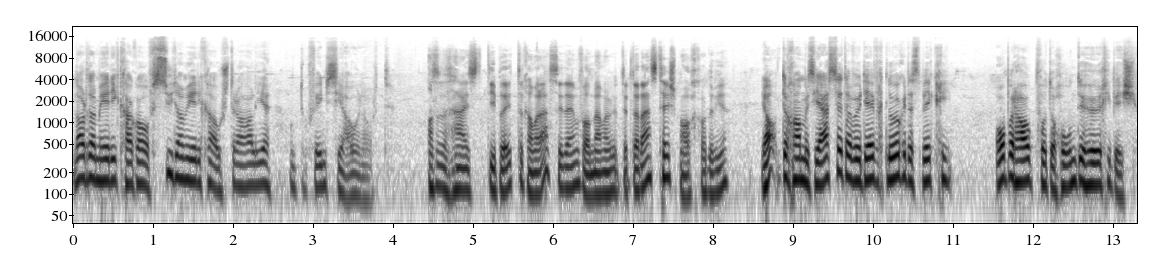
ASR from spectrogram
Nordamerika gehen, auf Südamerika, Australien und du findest sie an allen Orten. Also das heisst, die Blätter kann man essen in dem Fall, wenn wir wieder den Resttest machen, oder wie? Ja, da kann man sie essen. Da würde ich einfach schauen, dass du wirklich oberhalb von der Hundehöhe bist.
